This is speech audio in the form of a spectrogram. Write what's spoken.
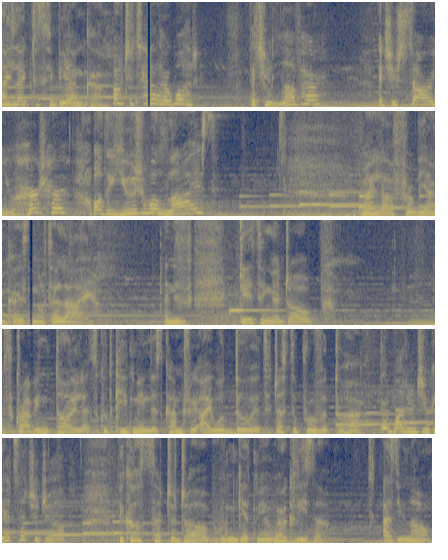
I'd like to see Bianca. Oh, to tell her what? That you love her? That you're sorry you hurt her? All the usual lies? My love for Bianca is not a lie. And if getting a job, scrubbing toilets could keep me in this country, I would do it just to prove it to her. Then why don't you get such a job? Because such a job wouldn't get me a work visa, as you know.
